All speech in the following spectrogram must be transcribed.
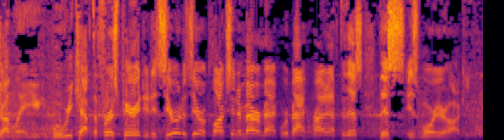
John Lee we'll recap the first period. It is 0 to 0 Clarkson and Merrimack. We're back right after this. This is Warrior Hockey.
